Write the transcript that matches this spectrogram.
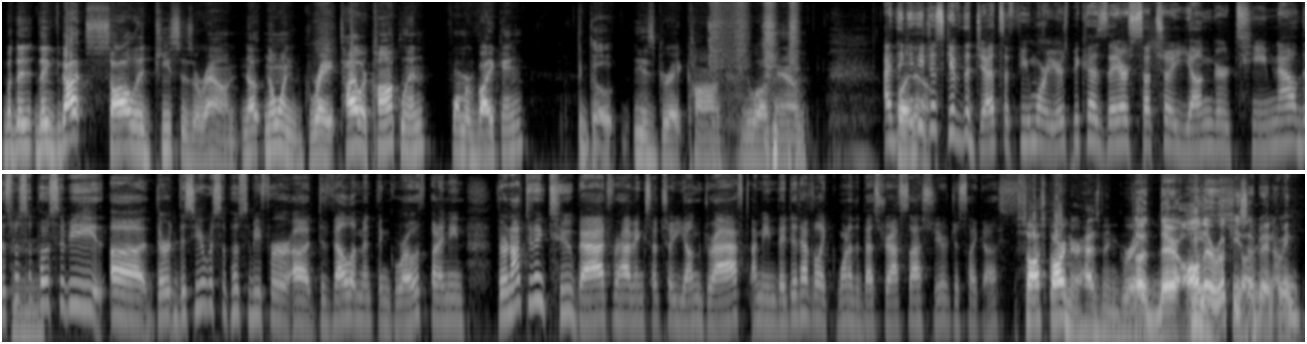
But they, they've got solid pieces around. No, no one great. Tyler Conklin, former Viking. The goat. He's great. Conk. We love him. I think But if you no. just give the Jets a few more years because they are such a younger team now. This Mm-hmm. was supposed to be uh, this year was supposed to be for uh, development and growth, but I mean they're not doing too bad for having such a young draft. I mean they did have like one of the best drafts last year, just like us. Sauce Gardner has been great. No, they're all their He's rookies have been. I mean,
